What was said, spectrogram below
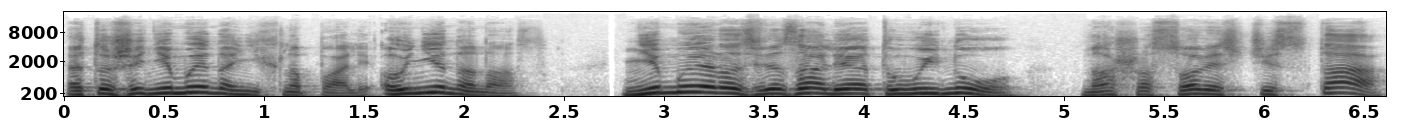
Это же не мы на них напали, а они на нас. Не ми розв'язали эту війну, наша совість чиста.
